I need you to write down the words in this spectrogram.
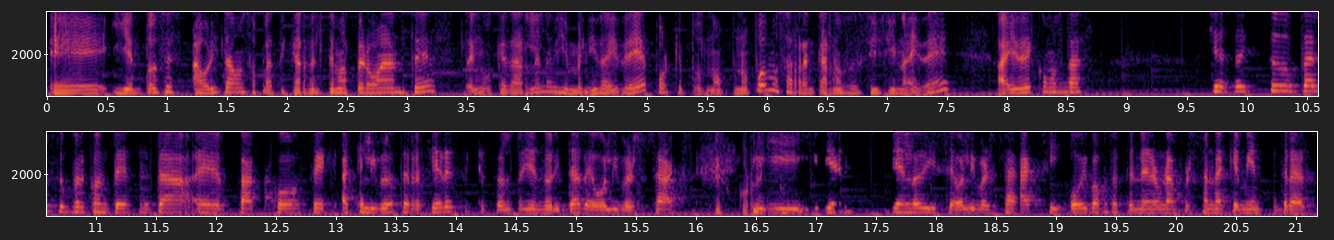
Eh, y entonces ahorita vamos a platicar del tema, pero antes tengo que darle la bienvenida a Aide porque pues no, no podemos arrancarnos así sin Aide. Aide, ¿cómo estás? Yo estoy súper, súper contenta, eh, Paco. Sé a qué libro te refieres, el que estás leyendo ahorita de Oliver Sacks. Es correcto. Y, bien, bien lo dice Oliver Sacks. Y hoy vamos a tener una persona que mientras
